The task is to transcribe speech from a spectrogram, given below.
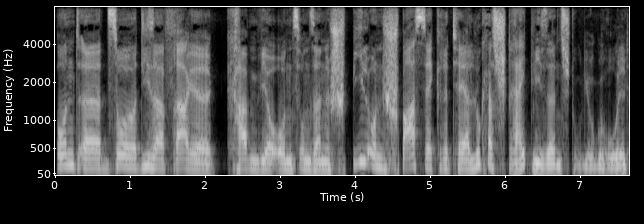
Und äh, zu dieser Frage haben wir uns unseren Spiel- und Spaßsekretär Lukas Streitwieser ins Studio geholt.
